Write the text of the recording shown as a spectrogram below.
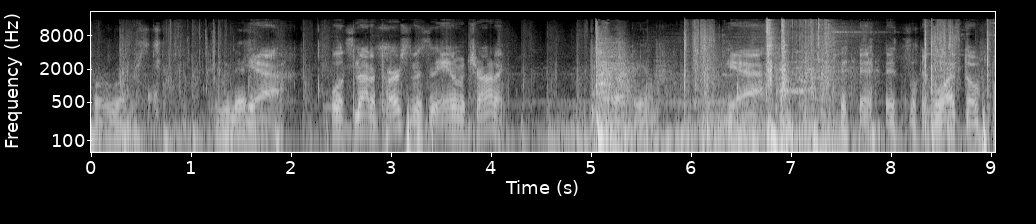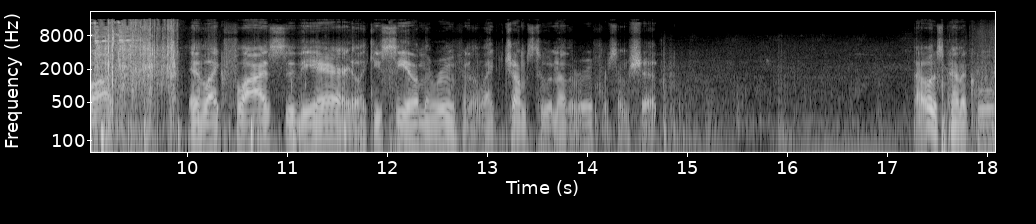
for whoever's doing it. Yeah. Well, it's not a person. It's an animatronic. Oh, damn. Yeah. it's like what the fuck? It like flies through the air, like you see it on the roof, and it like jumps to another roof or some shit. That looks kind of cool.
